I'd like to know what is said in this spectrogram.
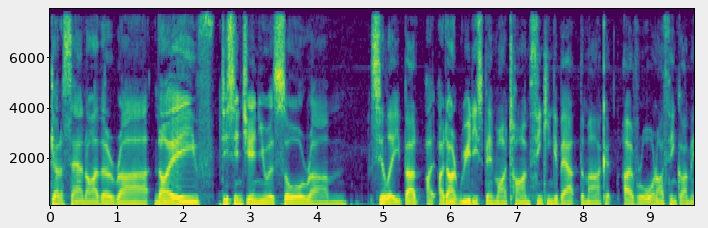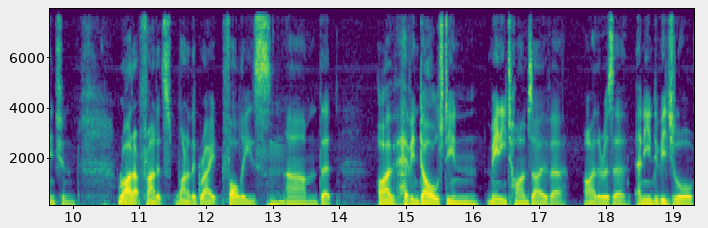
going to sound either uh, naive, disingenuous, or um, silly, but I, I don't really spend my time thinking about the market overall. And I think I mentioned right up front, it's one of the great follies um, that I have indulged in many times over, either as a, an individual or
